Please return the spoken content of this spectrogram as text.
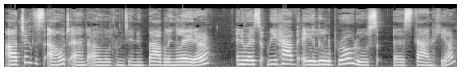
uh, check this out and I will continue babbling later. Anyways, we have a little produce uh, stand here.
